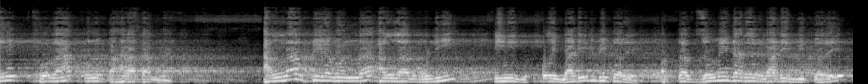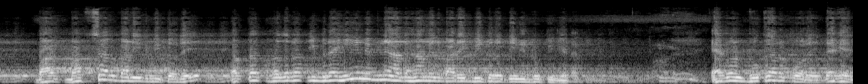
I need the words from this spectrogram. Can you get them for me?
এই খোলা কোনো পাহারাদার না আল্লাহর প্রিয় বান্দা, আল্লাহর অলি তিনি ওই বাড়ির ভিতরে, অর্থাৎ জমিদারের বাড়ির ভিতরে বাদশার বাড়ির ভিতরে, অর্থাৎ হজরত ইব্রাহিম ইবনে আদহামের বাড়ির ভিতরে তিনি ঢুকে গেলেন এখন ঢুকার পরে দেখেন,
